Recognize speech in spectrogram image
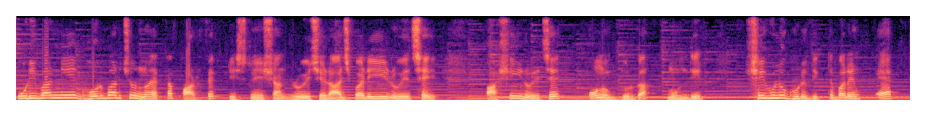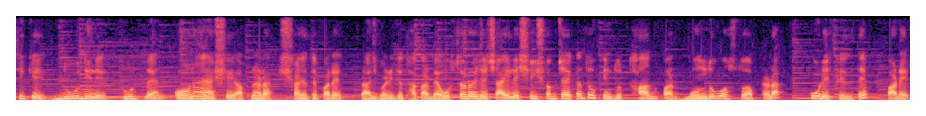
পরিবার নিয়ে ঘোরবার জন্য একটা পারফেক্ট ডেস্টিনেশন রয়েছে রাজবাড়ি, রয়েছে, পাশেই রয়েছে কনক দুর্গা মন্দির। সেগুলো ঘুরে দেখতে পারেন। এক থেকে দুদিনের ট্যুর প্ল্যান অনায়াসে আপনারা সাজাতে পারেন। রাজবাড়িতে থাকার ব্যবস্থা রয়েছে, চাইলে সেই সব জায়গাতেও কিন্তু থাকবার বন্দোবস্ত আপনারা করে ফেলতে পারেন।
